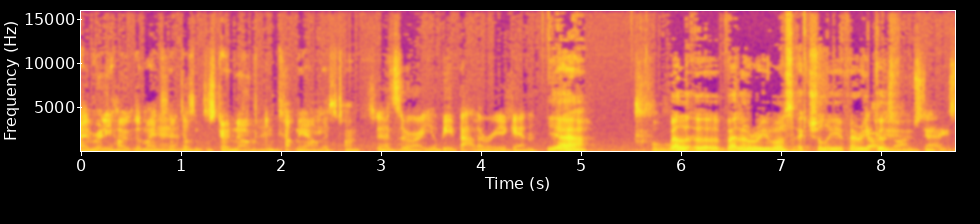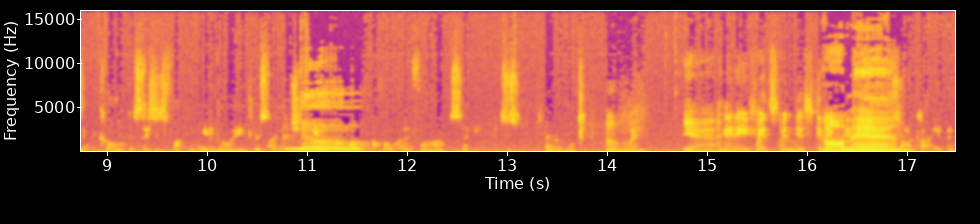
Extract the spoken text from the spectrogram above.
I really hope that my internet Yeah. doesn't just go nope and cut me out this time. It's alright, you'll be Valerie again. Yeah. four, Well, uh, Valerie was actually very Guys, good. I'm just going to exit the call because this is fucking really annoying. Because I literally hear No. half a word for half a second. It's just terrible. Oh boy. Yeah, and, And then it 8 bit's cuts been out. disconnected. Oh man. So I can't even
